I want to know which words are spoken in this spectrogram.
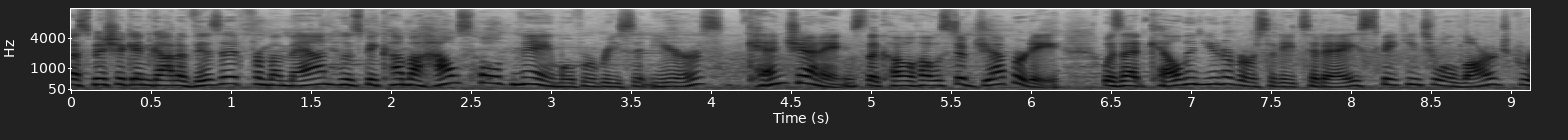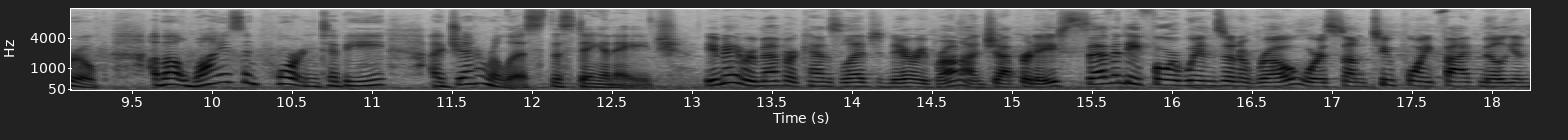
West Michigan got a visit from a man who's become a household name over recent years. Ken Jennings, the co-host of Jeopardy, was at Calvin University today speaking to a large group about why it's important to be a generalist this day and age. You may remember Ken's legendary run on Jeopardy, 74 wins in a row worth some $2.5 million.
